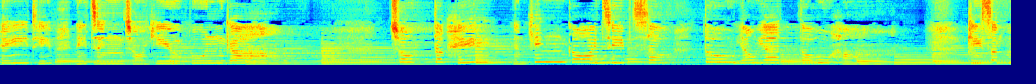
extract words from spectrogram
喜帖，你正在要搬家。捉得起人應該接受，都有日倒下。其实没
